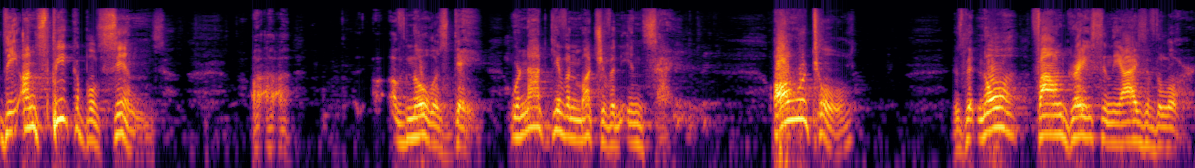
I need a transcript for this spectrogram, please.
The unspeakable sins uh, uh of Noah's day were not given much of an insight. All we're told is that Noah found grace in the eyes of the Lord.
